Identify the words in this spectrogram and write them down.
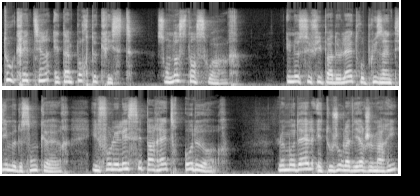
Tout chrétien est un porte-Christ, son ostensoir. Il ne suffit pas de l'être au plus intime de son cœur, il faut le laisser paraître au dehors. Le modèle est toujours la Vierge Marie,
